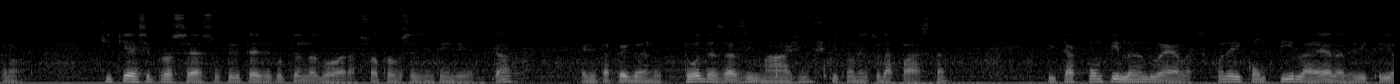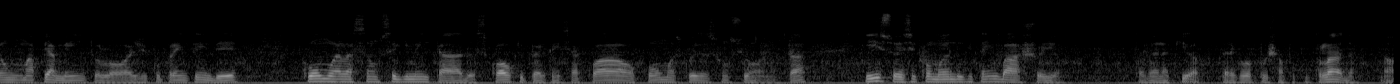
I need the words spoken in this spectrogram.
Pronto. O que, que é esse processo que ele está executando agora? Só para vocês entenderem, tá? Ele está pegando todas as imagens que estão dentro da pasta e está compilando elas. Quando ele compila elas, ele cria um mapeamento lógico para entender como elas são segmentadas, qual que pertence a qual, como as coisas funcionam, tá? Isso é esse comando que está embaixo aí, ó. Tá vendo aqui, ó? Espera que eu vou puxar um pouquinho pro lado, ó.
